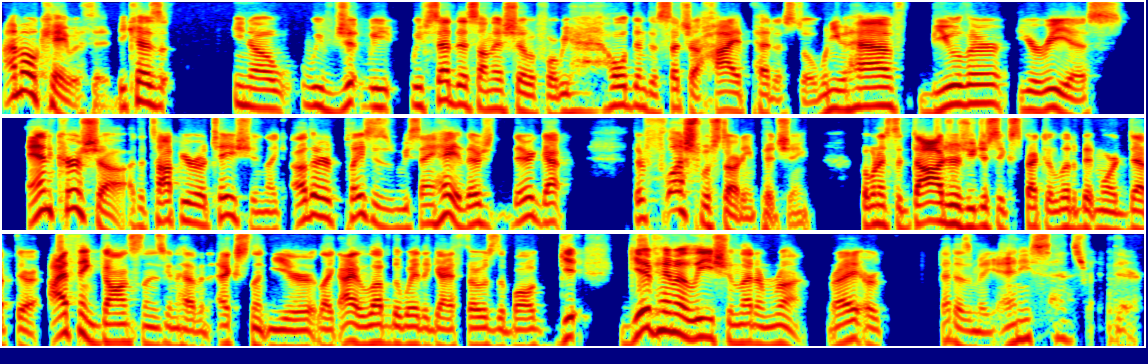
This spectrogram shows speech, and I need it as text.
I'm okay with it because you know we've ju- we we've said this on this show before. We hold them to such a high pedestal. When you have Buehler, Urias, and Kershaw at the top of your rotation, like other places be saying, hey, there's they're got they're flush with starting pitching. But when it's the Dodgers, you just expect a little bit more depth there. I think Gonsolin is going to have an excellent year. Like I love the way the guy throws the ball. Get give him a leash and let him run. Right? Or that doesn't make any sense right there.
